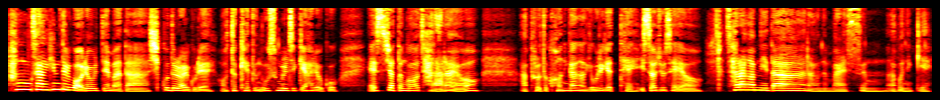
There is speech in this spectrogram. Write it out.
항상 힘들고 어려울 때마다 식구들 얼굴에 어떻게든 웃음을 짓게 하려고 애쓰셨던 거 잘 알아요. 앞으로도 건강하게 우리 곁에 있어주세요. 사랑합니다. 라는 말씀 아버님께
